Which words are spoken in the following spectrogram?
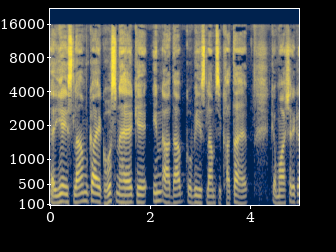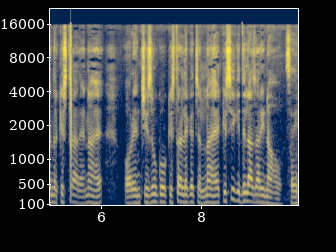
ये इस्लाम का एक हुस्न है कि इन आदाब को भी इस्लाम सिखाता है कि माशरे के अंदर किस तरह रहना है और इन चीज़ों को किस तरह लेकर चलना है किसी की दिल आज़ारी ना हो। सही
